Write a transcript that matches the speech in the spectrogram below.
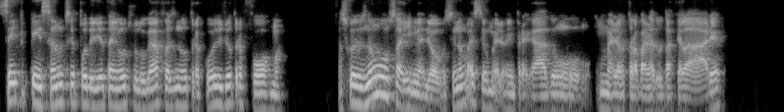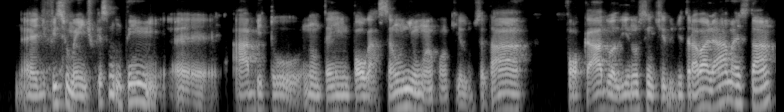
sempre pensando que você poderia estar em outro lugar fazendo outra coisa de outra forma. As coisas não vão sair melhor, você não vai ser o melhor empregado, o melhor trabalhador daquela área, é, dificilmente, porque você não tem é, hábito, não tem empolgação nenhuma com aquilo. Você está focado ali no sentido de trabalhar, mas está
